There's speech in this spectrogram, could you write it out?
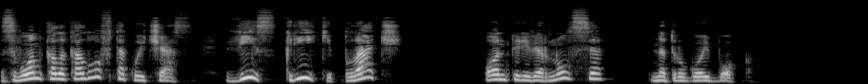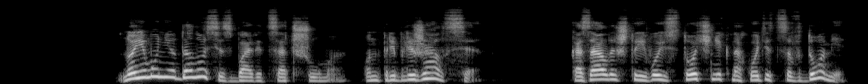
Звон колоколов в такой час, виз, крики, плач. Он перевернулся на другой бок. Но ему не удалось избавиться от шума. Он приближался. Казалось, что его источник находится в доме.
